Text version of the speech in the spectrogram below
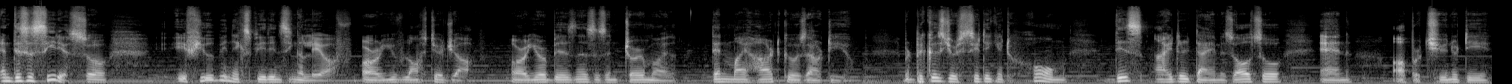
And this is serious. So, if you've been experiencing a layoff, or you've lost your job, or your business is in turmoil, then my heart goes out to you. But because you're sitting at home, this idle time is also an opportunity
